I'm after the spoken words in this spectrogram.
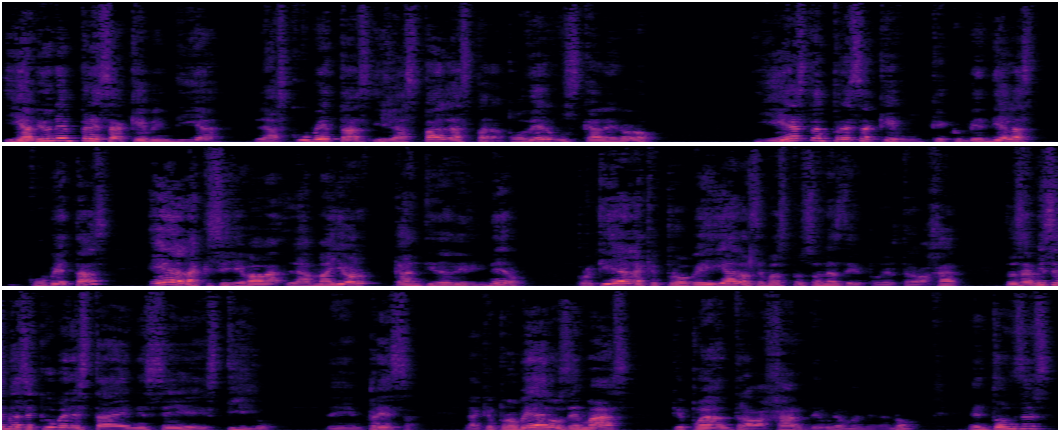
Y había una empresa que vendía las cubetas y las palas para poder buscar el oro. Y esta empresa que, que vendía las cubetas era la que se llevaba la mayor cantidad de dinero, porque era la que proveía a las demás personas de poder trabajar. Entonces a mí se me hace que Uber está en ese estilo de empresa, la que provee a los demás que puedan trabajar de una manera, ¿no? Entonces,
